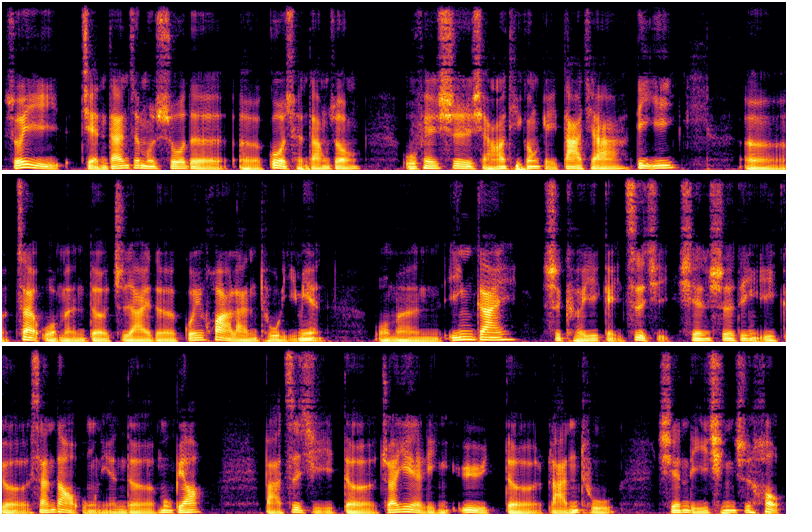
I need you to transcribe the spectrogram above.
所以简单这么说的，呃，过程当中，无非是想要提供给大家，第一。呃，在我们的致癌的规划蓝图里面，我们应该是可以给自己先设定一个三到五年的目标，把自己的专业领域的蓝图先厘清之后，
